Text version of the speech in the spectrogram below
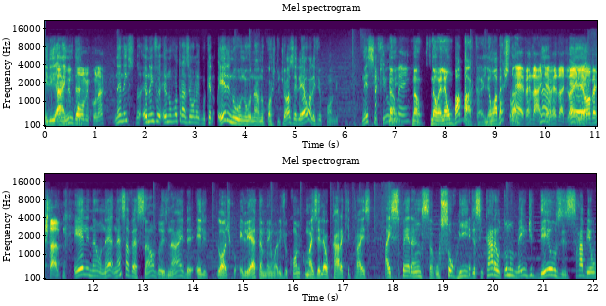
Ele Alívio ainda... cômico, né? Nem, nem, eu, nem, eu não vou trazer o alívio, porque ele no, no, na- no corte do Jaws, ele é o alívio cômico. Nesse filme, Não, Também. não, não, ele é um babaca, ele é um abestado. É verdade, Não, é verdade. Lá é. ele é um abestado. Ele não, né? Nessa versão do Snyder, ele, lógico, ele é também um alívio cômico, mas ele é o cara que traz a esperança, o sorrir, de assim, cara, eu tô no meio de deuses, sabe? Eu,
